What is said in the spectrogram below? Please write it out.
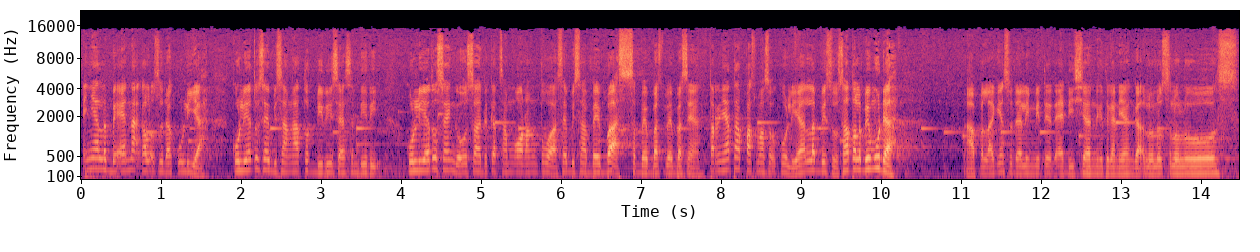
Kayaknya lebih enak kalau sudah kuliah. Kuliah tuh saya bisa ngatur diri saya sendiri. Kuliah tuh saya nggak usah dekat sama orang tua. Saya bisa bebas, sebebas-bebasnya. Ternyata pas masuk kuliah lebih susah atau lebih mudah? Nah, apalagi yang sudah limited edition gitu kan ya, nggak lulus-lulus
